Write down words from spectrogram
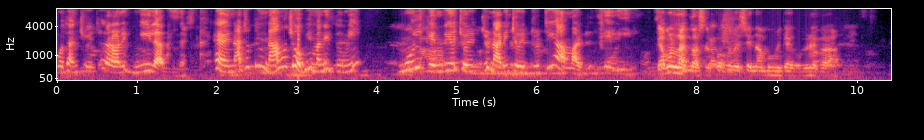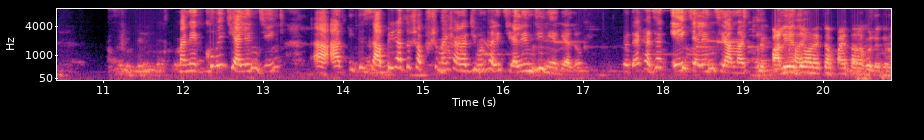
প্রধান চরিত্র তার অনেক মিল আছে। হ্যাঁ নাটকটির নাম হচ্ছে অভিমানী তুমি মূল কেন্দ্রীয় চরিত্র নারী চরিত্রটি আমার লিলি। কেমন লাগল আসলে প্রথমে সেই নাম ভূমিকায় অভিনয় করা? মানে খুবই চ্যালেঞ্জিং আর কিন্তু সাব্বিনা তো সবসময় সারা জীবন খালি চ্যালেঞ্জই নিয়ে গেল। তো দেখা যাক এই চ্যালেঞ্জে আমার কি পালিয়ে যাওয়ার একটা পায়তারা হলো কেন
